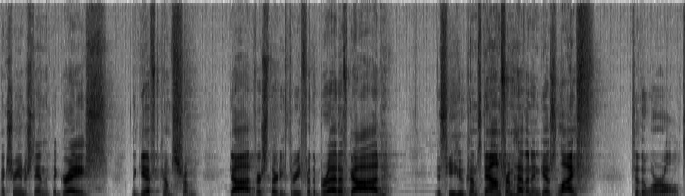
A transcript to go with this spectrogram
Make sure you understand that the grace, the gift comes from God. Verse 33 For the bread of God is he who comes down from heaven and gives life to the world.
